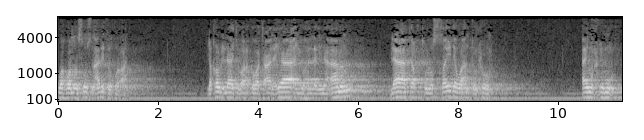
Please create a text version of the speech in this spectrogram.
وهو منصوص عليه في القرآن. لقول الله تبارك وتعالى يا أيها الذين آمنوا لا تقتلوا الصيد وأنتم حرم أي محرمون.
